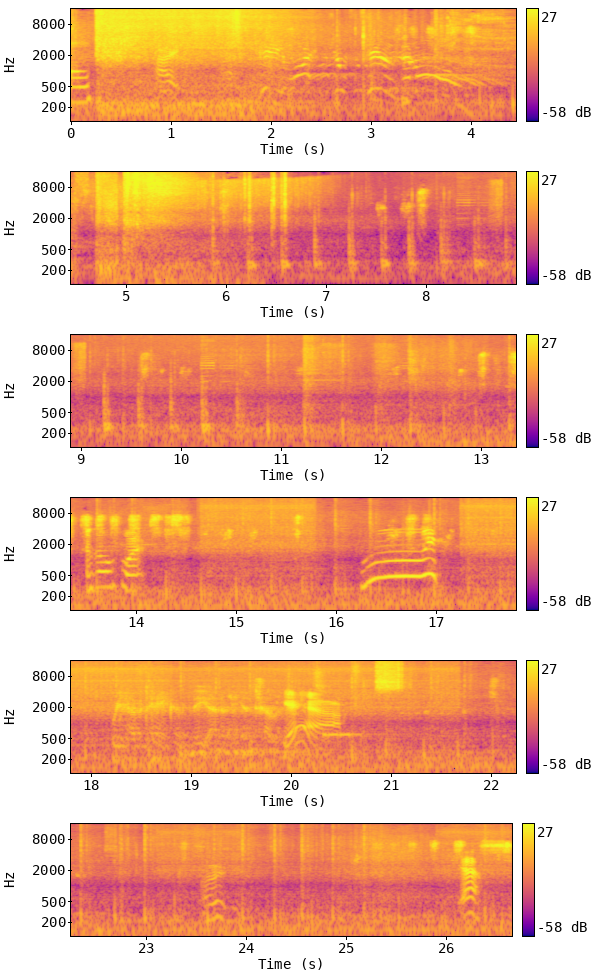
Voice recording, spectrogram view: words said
Oh. Hi. you killed them all! I'm going for it. Woo! We have taken the enemy intelligence. Yeah. He? Yes.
